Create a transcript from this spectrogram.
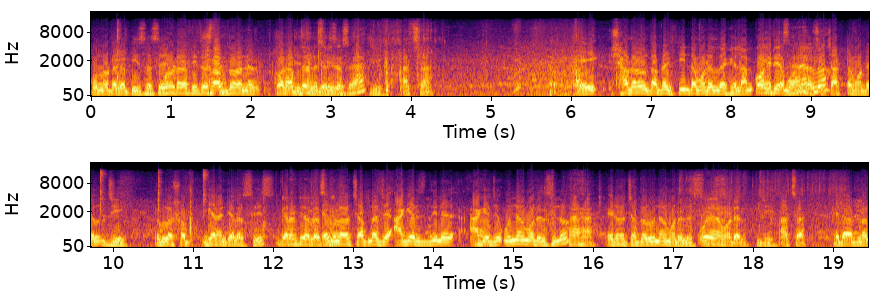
পনেরো টাকা পিস আছে। 15 টাকা piece আছে। সব ধরনের সব কোয়ালিটি সুইচ আছে। হ্যাঁ? জি। আচ্ছা। এই সাধারণত আপনাকে তিনটা মডেল দেখাইলাম। এই একটা মডেল হ্যাঁ, আছে চারটা মডেল জি। এগুলো সব গ্যারান্টি আলা সুইচ গ্যারান্টি আলা আছে এগুলো হচ্ছে আপনার যে আগের দিনে আগে যে উইনার মডেল ছিল হ্যাঁ, হ্যাঁ। এটা হচ্ছে আপনার উইনার মডেল ওই মডেল জি। আচ্ছা। এটা আপনার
